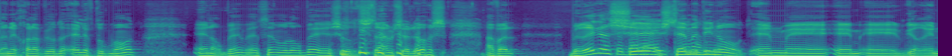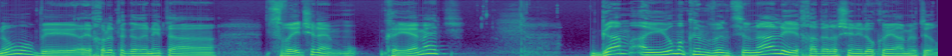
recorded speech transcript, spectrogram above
אני יכול להביא עוד אלף דוגמאות. אין הרבה בעצם, עוד הרבה, יש עוד שתיים, שלוש, אבל ברגע ששתי מדינות הם התגרענו, והיכולת הגרעינית הצבאית שלהם קיימת, גם האיום הקונבנציונלי אחד על השני לא קיים יותר,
